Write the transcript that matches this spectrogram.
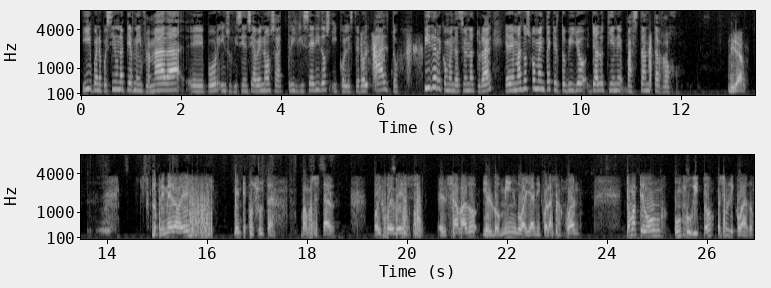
y bueno, pues tiene una pierna inflamada eh, por insuficiencia venosa, triglicéridos y colesterol alto. Pide recomendación natural y además nos comenta que el tobillo ya lo tiene bastante rojo. Mira, lo primero es, vente consulta. Vamos a estar hoy jueves, el sábado y el domingo allá en Nicolás San Juan. Tómate un, un juguito, es un licuado,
